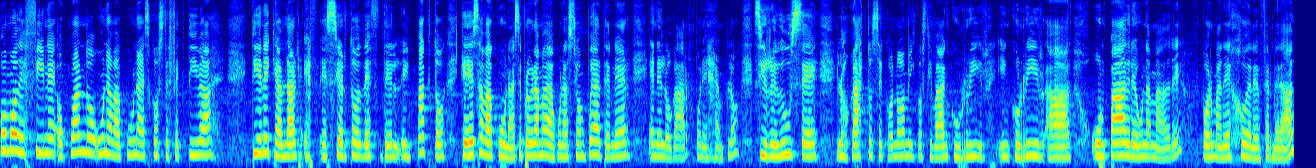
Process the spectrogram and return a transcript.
cómo define o cuándo una vacuna es coste efectiva tiene que hablar, es, cierto, del impacto que esa vacuna, ese programa de vacunación pueda tener en el hogar, por ejemplo, si reduce los gastos económicos que va a incurrir, incurrir a un padre o una madre por manejo de la enfermedad,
